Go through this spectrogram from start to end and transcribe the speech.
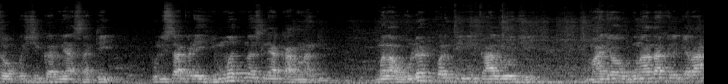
चौकशी करण्यासाठी पोलिसाकडे हिंमत नसल्या कारणाने मला उलट परतीने काल रोजी माझ्यावर गुन्हा दाखल केला.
